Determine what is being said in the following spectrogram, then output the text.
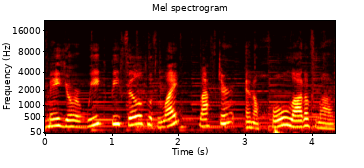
May your week be filled with light, laughter, and a whole lot of love.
